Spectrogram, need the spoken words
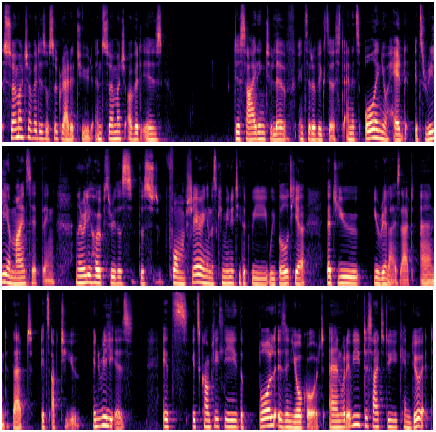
so much of it is also gratitude, and so much of it is deciding to live instead of exist. And it's all in your head. It's really a mindset thing. And I really hope through this this form of sharing and this community that we we build here that you you realize that and that it's up to you. It really is. It's it's completely the ball is in your court and whatever you decide to do you can do it.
